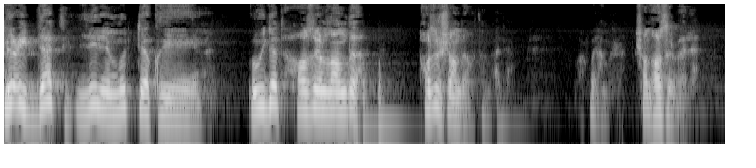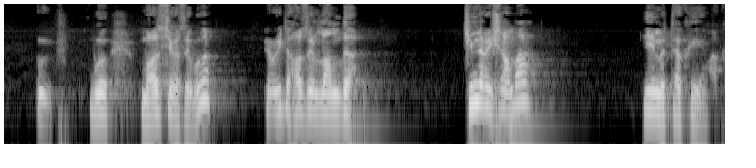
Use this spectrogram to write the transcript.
Üiddet lil müttekîn. Üiddet hazırlandı. Hazır şu anda. Böyle. Bak böyle. Şu an hazır böyle. Bu bazı çıkası bu. Üiddet hazırlandı. Kimler için ama? Lil müttekîn. Bak.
